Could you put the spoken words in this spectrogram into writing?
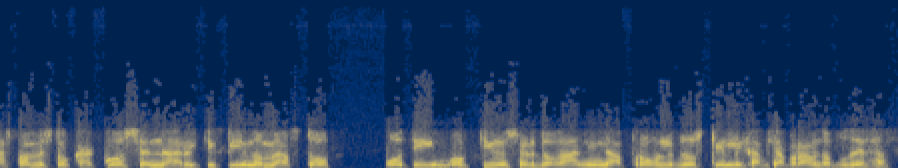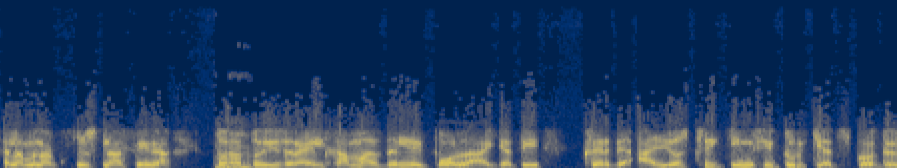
ας πάμε στο κακό σενάριο και κλείνω με αυτό, ότι ο κύριος Ερντογάν είναι απρόβλεπτος και λέει κάποια πράγματα που δεν θα θέλαμε να ακούσουν στην Αθήνα. Τώρα Ναι. το Ισραήλ Χαμάς δεν λέει πολλά, γιατί ξέρετε, αλλιώς ξεκίνησε η Τουρκία τις πρώτες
